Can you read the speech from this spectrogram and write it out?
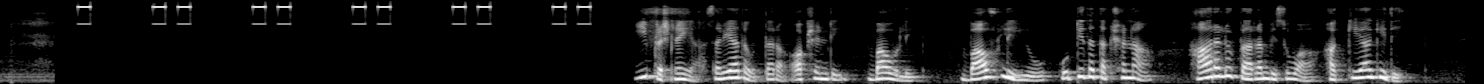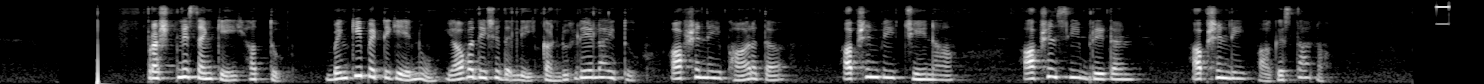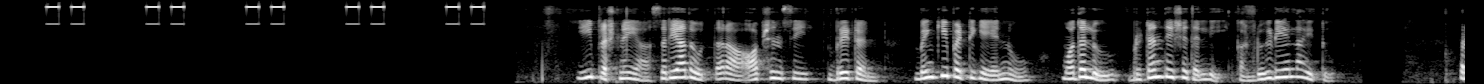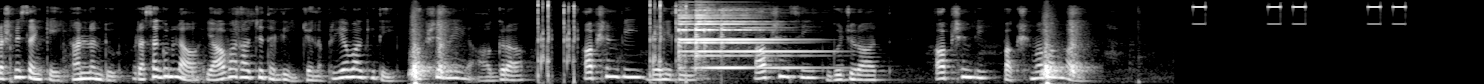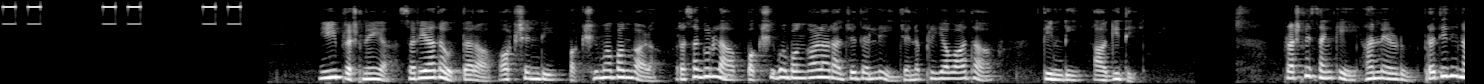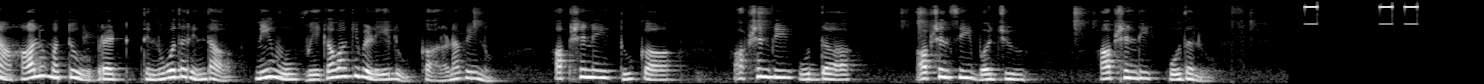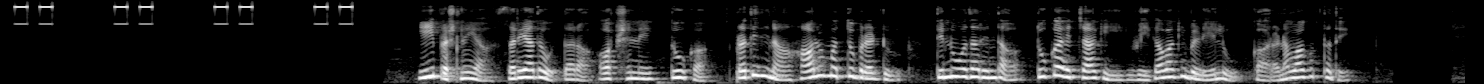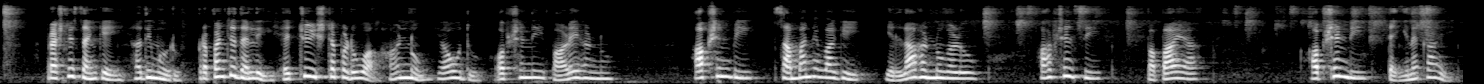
ಈ ಪ್ರಶ್ನೆಯ ಸರಿಯಾದ ಉತ್ತರ ಆಪ್ಷನ್ ಡಿ, ಬಾವುಲಿ. ಬಾವುಲಿಯು ಹುಟ್ಟಿದ ತಕ್ಷಣ ಹಾರಲು ಪ್ರಾರಂಭಿಸುವ ಹಕ್ಕಿಯಾಗಿದೆ. ಪ್ರಶ್ನೆ ಸಂಖ್ಯೆ ಹತ್ತು. ಬೆಂಕಿ ಪೆಟ್ಟಿಗೆಯನ್ನು ಯಾವ ದೇಶದಲ್ಲಿ ಕಂಡುಹಿಡಿಯಲಾಯಿತು? Option A, Bharat. Option B, China. Option C, Britain. Option D, Pakistan. ಈ ಪ್ರಶ್ನೆಯ ಸರಿಯಾದ ಉತ್ತರ ಆಪ್ಷನ್ ಸಿ, ಬ್ರಿಟನ್. ಬೆಂಕಿ ಪೆಟ್ಟಿಗೆಯನ್ನು ಮೊದಲು ಬ್ರಿಟನ್ ದೇಶದಲ್ಲಿ ಕಂಡುಹಿಡಿಯಲಾಯಿತು. ಪ್ರಶ್ನೆ ಸಂಖ್ಯೆ ಹನ್ನೊಂದು. ರಸಗುಲ್ಲ ಯಾವ ರಾಜ್ಯದಲ್ಲಿ ಜನಪ್ರಿಯವಾಗಿದೆ? Option A, Agra. Option B, Delhi. Option C, Gujarat. Option D, Paschim Bangal. ಈ ಪ್ರಶ್ನೆಯ ಸರಿಯಾದ ಉತ್ತರ ಆಪ್ಷನ್ ಡಿ, ಪಶ್ಚಿಮ ಬಂಗಾಳ. ರಸಗುಲ್ಲ ಪಶ್ಚಿಮ ಬಂಗಾಳ ರಾಜ್ಯದಲ್ಲಿ ಜನಪ್ರಿಯವಾದ ತಿಂಡಿ ಆಗಿದೆ. ಪ್ರಶ್ನೆ ಸಂಖ್ಯೆ ಹನ್ನೆರಡು. ಪ್ರತಿದಿನ ಹಾಲು ಮತ್ತು ಬ್ರೆಡ್ ತಿನ್ನುವುದರಿಂದ ನೀವು ವೇಗವಾಗಿ ಬೆಳೆಯಲು ಕಾರಣವೇನು? ಆಪ್ಷನ್ ಎ, ತೂಕ. ಆಪ್ಷನ್ ಬಿ, ಉದ್ದ. ಆಪ್ಷನ್ ಸಿ, ಬಜ್ಜು. ಆಪ್ಷನ್ ಡಿ, ಓದಲು. ಈ ಪ್ರಶ್ನೆಯ ಸರಿಯಾದ ಉತ್ತರ ಆಪ್ಷನ್ ಎ, ತೂಕ. ಪ್ರತಿದಿನ ಹಾಲು ಮತ್ತು ಬ್ರೆಡ್ ತಿನ್ನುವುದರಿಂದ ತೂಕ ಹೆಚ್ಚಾಗಿ ವೇಗವಾಗಿ ಬೆಳೆಯಲು ಕಾರಣವಾಗುತ್ತದೆ. ಪ್ರಶ್ನೆ ಸಂಖ್ಯೆ ಹದಿಮೂರು. ಪ್ರಪಂಚದಲ್ಲಿ ಹೆಚ್ಚು ಇಷ್ಟಪಡುವ ಹಣ್ಣು ಯಾವುದು? ಆಪ್ಷನ್ ಎ, ಬಾಳೆಹಣ್ಣು. ಆಪ್ಷನ್ ಬಿ, ಸಾಮಾನ್ಯವಾಗಿ ಎಲ್ಲ ಹಣ್ಣುಗಳು. Option C papaya option D, ತೆಂಗಿನಕಾಯಿ.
